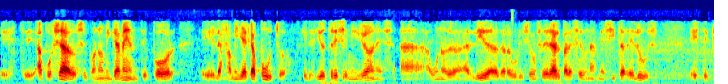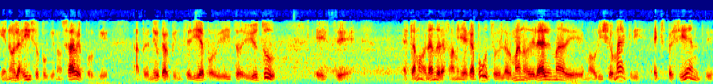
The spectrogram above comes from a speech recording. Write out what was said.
este, apoyados económicamente por eh, la familia Caputo, que les dio 13 millones a, uno al líder de la Revolución Federal para hacer unas mesitas de luz, este, que no las hizo porque no sabe, porque aprendió carpintería por videitos de YouTube. Este, Estamos hablando de la familia Caputo, el hermano del alma de Mauricio Macri, expresidente,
